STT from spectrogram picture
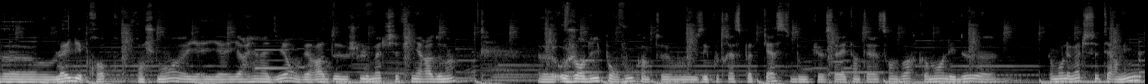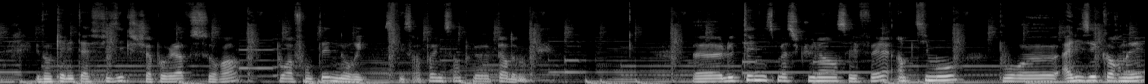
Euh, là, il est propre, franchement, il n'y a, rien à dire. On verra, le match se finira demain. Euh, aujourd'hui pour vous, quand vous écouterez ce podcast, donc ça va être intéressant de voir comment les deux, comment le match se termine et dans quel état physique Chapovalov sera pour affronter Nori, ce qui ne sera pas une simple paire de manches. le tennis masculin, c'est fait. Un petit mot pour Alizé Cornet.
